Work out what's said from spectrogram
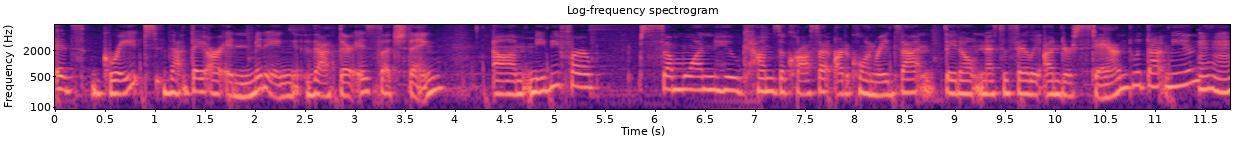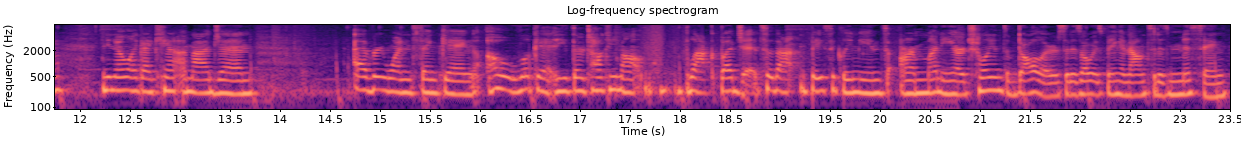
it's great that they are admitting that there is such thing. Um, maybe for someone who comes across that article and reads that, they don't necessarily understand what that means. Mm-hmm. You know, like I can't imagine everyone thinking, "Oh, look at they're talking about black budget." So that basically means our money, our trillions of dollars that is always being announced that is missing.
